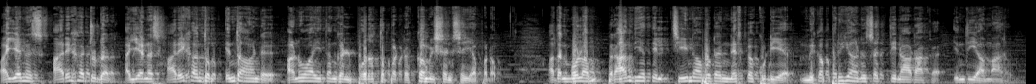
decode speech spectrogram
ஐஎன்எஸ் அரிஹட்டுடன் ஐஎன்எஸ் அரிகந்தும் இந்த ஆண்டு அணு ஆயுதங்கள் பொருத்தப்பட்டு கமிஷன் செய்யப்படும். அதன் மூலம் பிராந்தியத்தில் சீனாவுடன் நிற்கக்கூடிய மிகப்பெரிய அணுசக்தி நாடாக இந்தியா மாறும்.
